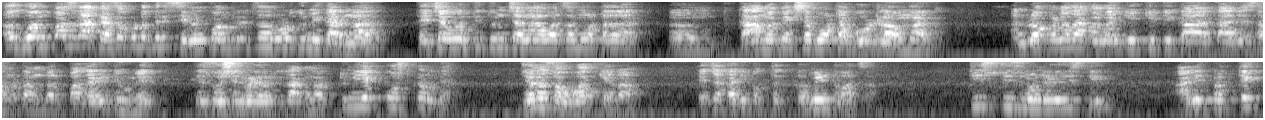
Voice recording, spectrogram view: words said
अहो दोन पाच लाखाचा कुठंतरी सिमेंट कॉन्क्रीटचा रोड तुम्ही करणार त्याच्यावरती तुमच्या नावाचा मोठा कामापेक्षा मोठा बोर्ड लावणार आणि लोकांना दाखवणार की किती का कार्य सम्राट आमदार पगारी ठेवलेत ते सोशल मीडियावरती टाकणार. तुम्ही एक पोस्ट करू द्या. जनसंवाद केला. त्याच्याखाली फक्त कमेंट वाचा. तीस तीस मंडळी दिसतील आणि प्रत्येक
